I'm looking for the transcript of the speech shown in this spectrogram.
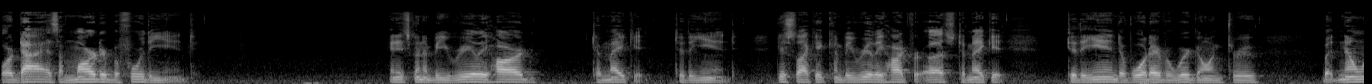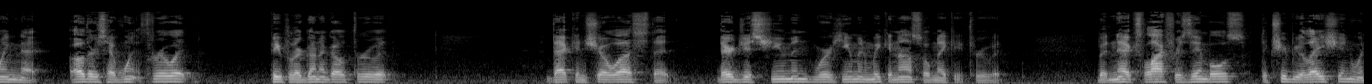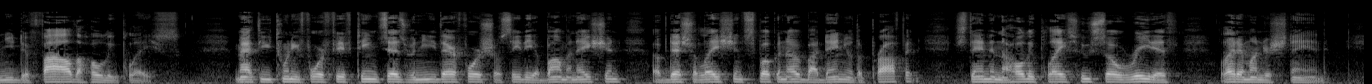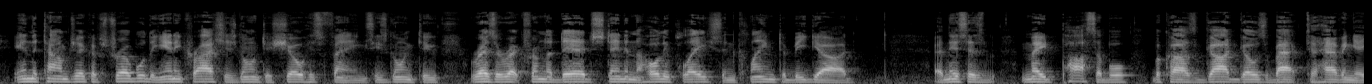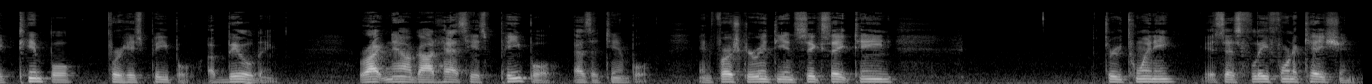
or die as a martyr before the end. And it's going to be really hard to make it to the end. Just like it can be really hard for us to make it to the end of whatever we're going through. But knowing that others have went through it people are going to go through it that can show us that they're just human we're human we can also make it through it. But next life resembles the tribulation when you defile the holy place Matthew 24:15 says, "When ye therefore shall see the abomination of desolation spoken of by Daniel the prophet stand in the holy place, whoso readeth, let him understand." In the time of Jacob's trouble, the Antichrist is going to show his fangs. He's going to resurrect from the dead, stand in the holy place, and claim to be God. And this is made possible because God goes back to having a temple for his people, a building. Right now, God has His people as a temple. In 1 Corinthians 6.18 through 20, it says, Flee fornication.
